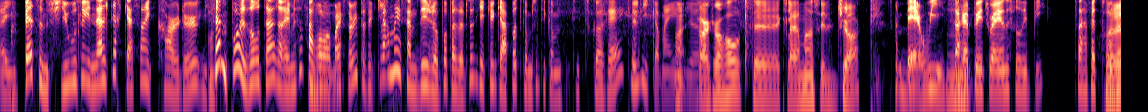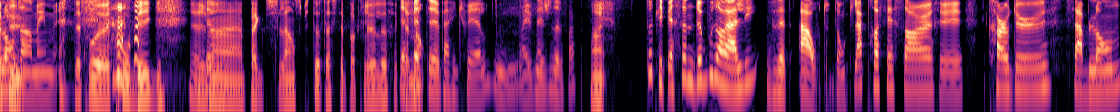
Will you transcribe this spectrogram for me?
Euh, il pète une fuse, là, il y a une altercation avec Carter. Ils s'aiment pas, eux autres. Hein? J'aurais aimé ça savoir leur Mm. backstory parce que clairement, ils s'aiment déjà pas. Parce que d'habitude, quelqu'un qui capote comme ça, t'es comme, t'es-tu correct? Là, lui, il est comme, Hey, Ouais, là. Carter Holt, euh, clairement, c'est le jock. Ben oui, ça Mm. aurait pu être Ryan Philippi. Ça aurait fait trop blond pu. dans le même. C'était trop, euh, trop big. Genre un pack du silence puis tout à cette époque-là. Là, fait Il a fait Paris Cruel. Ouais, il venait juste de le faire. Ouais. Toutes les personnes debout dans l'allée, vous êtes out. Donc, la professeure, euh, Carter, sa blonde.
